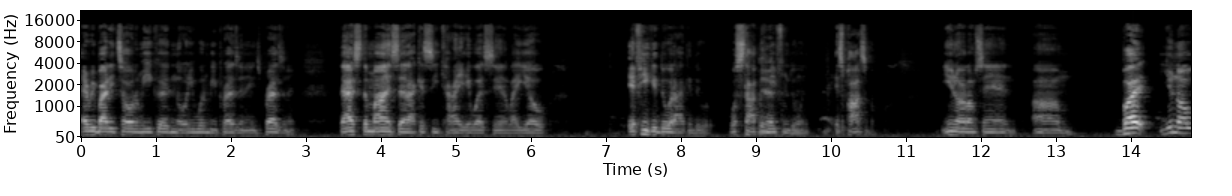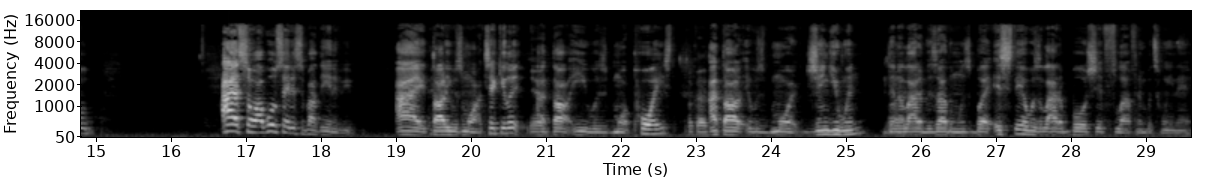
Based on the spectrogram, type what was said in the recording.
Everybody told him he couldn't or he wouldn't be president. He's president. That's the mindset I can see Kanye West in. like, yo, if he can do it, I can do it. What's stopping me from doing it? It's possible. You know what I'm saying? Um, but you know, I so I will say this about the interview. I thought he was more articulate. Yeah. I thought he was more poised. Okay. I thought it was more genuine than a lot of his other ones, but it still was a lot of bullshit fluff in between there.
